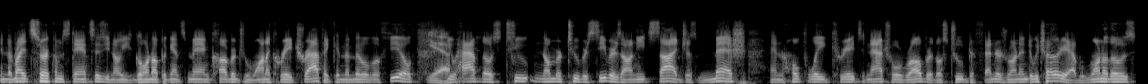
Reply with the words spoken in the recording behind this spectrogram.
in the right circumstances, you know, you're going up against man coverage. You want to create traffic in the middle of the field. Yeah. You have those two number two receivers on each side just mesh and hopefully creates a natural rub or those two defenders run into each other. You have one of those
